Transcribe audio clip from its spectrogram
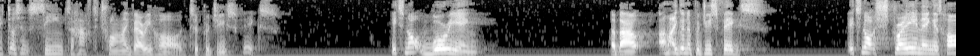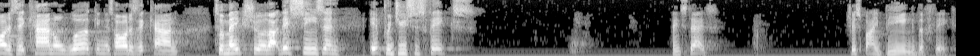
it doesn't seem to have to try very hard to produce figs. It's not worrying about, am I going to produce figs? It's not straining as hard as it can or working as hard as it can to make sure that this season it produces figs. Instead, just by being the fig,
